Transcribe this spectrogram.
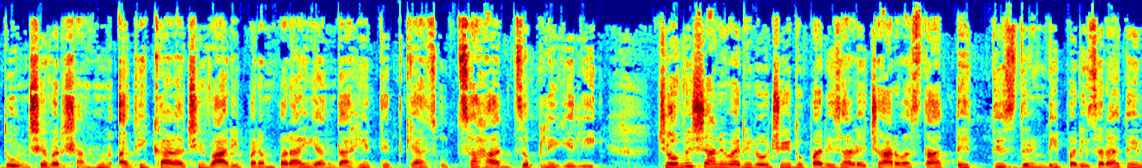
दोनशे वर्षांहून अधिक काळाची वारी परंपरा यंदाही तितक्याच उत्साहात जपली गेली. चोवीस जानेवारी रोजी दुपारी साडेचार वाजता तेहतीस दिंडी परिसरातील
